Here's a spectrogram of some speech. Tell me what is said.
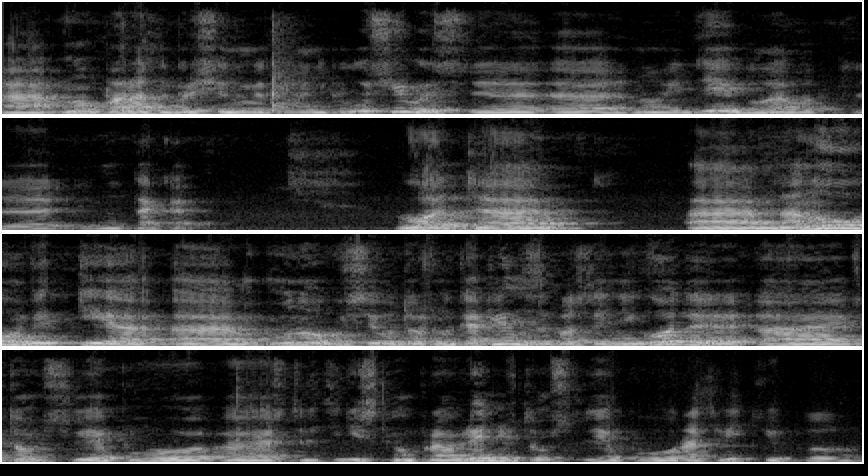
А, ну, по разным причинам этого не получилось, э, э, но идея была вот э, именно такая. Вот. На новом витке много всего тоже накопилось за последние годы, в том числе по стратегическому управлению, в том числе по развитию, по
